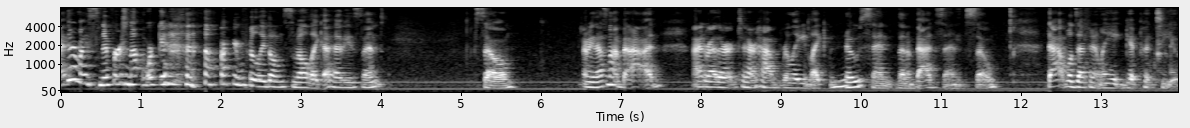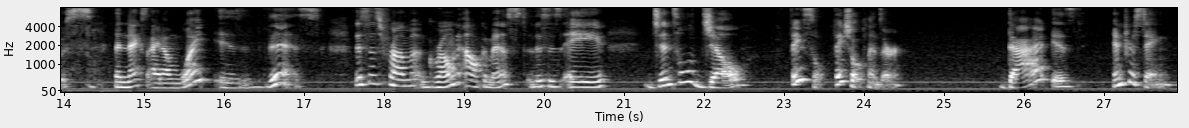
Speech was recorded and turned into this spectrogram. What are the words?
Either my sniffer's not working or I really don't smell like a heavy scent. So, I mean, that's not bad. I'd rather to have really like no scent than a bad scent. So that will definitely get put to use. The next item, what is this? This is from Grown Alchemist. This is a gentle gel facial facial cleanser. That is interesting.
